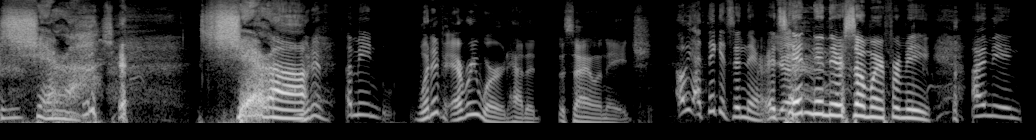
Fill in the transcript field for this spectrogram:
Shara, Shara. What if I mean, what if every word had a, a silent H? oh yeah, I think it's in there. It's Yeah. hidden in there somewhere for me. I mean,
